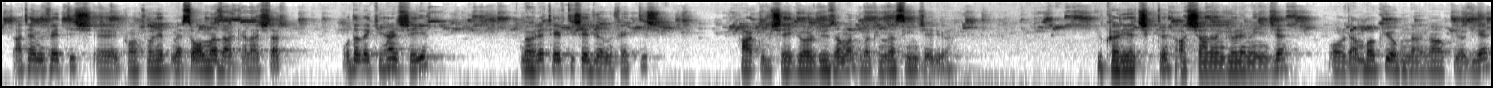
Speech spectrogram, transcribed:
Zaten müfettiş e, kontrol etmesi olmaz arkadaşlar. Odadaki her şeyi böyle teftiş ediyor müfettiş. Farklı bir şey gördüğü zaman bakın nasıl inceliyor. Yukarıya çıktı aşağıdan göremeyince. Oradan bakıyor bunlar ne yapıyor diye.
